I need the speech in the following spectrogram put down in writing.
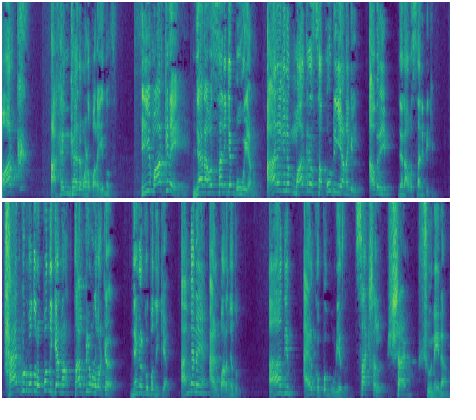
മാർക്ക് അഹങ്കാരമാണ് പറയുന്നത്. ഈ മാർക്കിനെ ഞാൻ അവസാനിക്കാൻ പോവുകയാണ്. ആരെങ്കിലും മാർക്കിനെ സപ്പോർട്ട് ചെയ്യുകയാണെങ്കിൽ അവരെയും ഞാൻ അവസാനിപ്പിക്കും. ഹാൻ കുടുംബത്തിനൊപ്പം നിൽക്കാൻ താല്പര്യമുള്ളവർക്ക് ഞങ്ങൾക്കൊപ്പം നിൽക്കാം. അങ്ങനെ അയാൾ പറഞ്ഞതും ആദ്യം അയാൾക്കൊപ്പം കൂടിയത് സാക്ഷൽ ഷാൻ ഷുനൈനാണ്.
